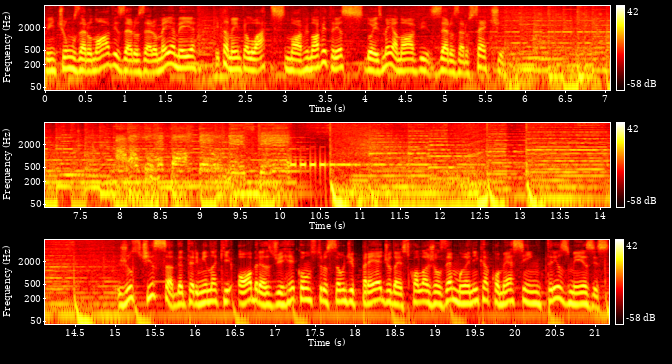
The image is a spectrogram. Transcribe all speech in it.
2109-0066 e também pelo WhatsApp 993-269-007. Arauto Repórter Justiça determina que obras de reconstrução de prédio da Escola José Mânica comecem em três meses.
